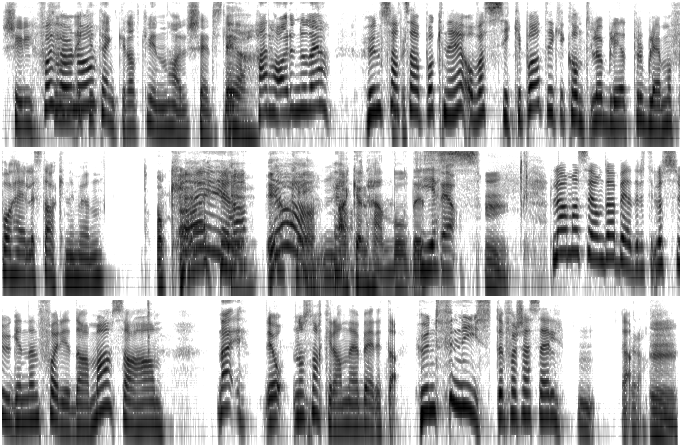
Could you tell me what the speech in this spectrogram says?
skyld. For som hør nå. ikke tenker at kvinnen har et sjelsliv. Ja. Her har hun jo det! Hun satte seg opp på kne og var sikker på at det ikke kom til å bli et problem å få hele staken i munnen. Ok. Ja. Ja. I can handle this. Yes. Mm. La meg se om du er bedre til å suge enn den forrige dama, sa han. Nei, Jo, nå snakker han ned Berit, da. Hun fnyste for seg selv. Ja. Mm.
